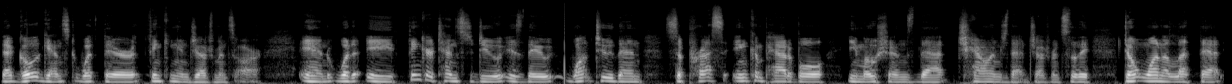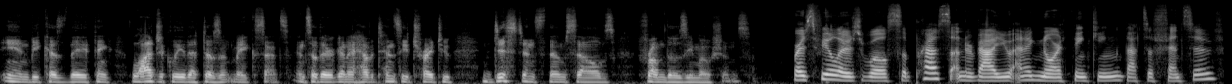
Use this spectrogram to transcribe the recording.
that go against what their thinking and judgments are. And what a thinker tends to do is they want to then suppress incompatible emotions that challenge that judgment. So they don't want to let that in because they think logically that doesn't make sense. And so they're going to have a tendency to try to distance themselves from those emotions. Whereas feelers will suppress, undervalue, and ignore thinking that's offensive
